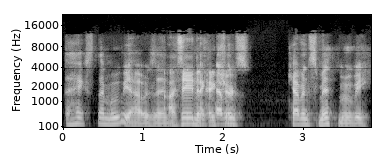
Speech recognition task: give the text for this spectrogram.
the heck's the movie I was in? I seen the That picture. Kevin, Kevin Smith movie.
